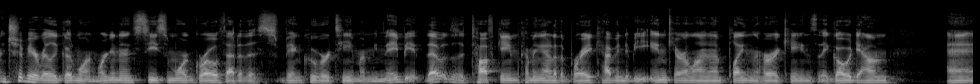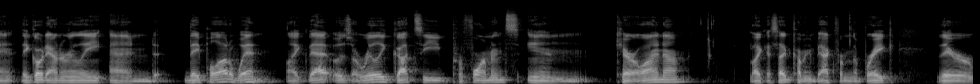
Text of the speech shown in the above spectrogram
it should be a really good one. We're going to see some more growth out of this Vancouver team. I mean, they be, that was a tough game coming out of the break, having to be in Carolina playing the Hurricanes. They go down and they go down early and they pull out a win. Like that was a really gutsy performance in Carolina. Like I said, coming back from the break, there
